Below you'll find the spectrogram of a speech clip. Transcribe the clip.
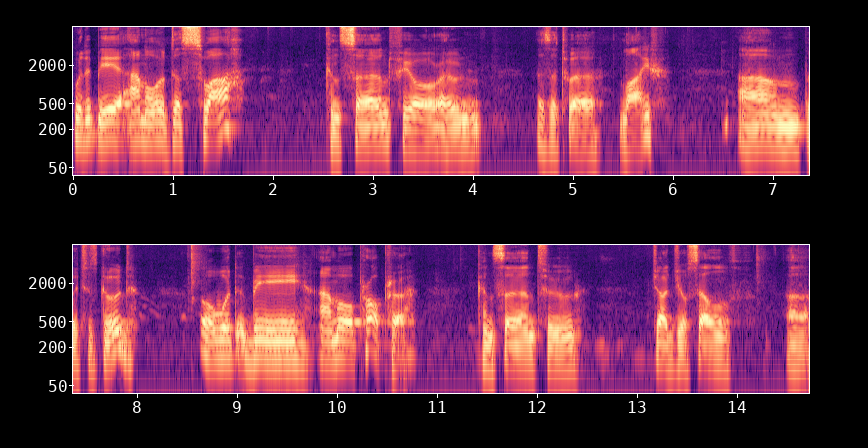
Would it be amour de soi, concern for your own, as it were, life, um, which is good? Or would it be amour propre, concern to judge yourself uh,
